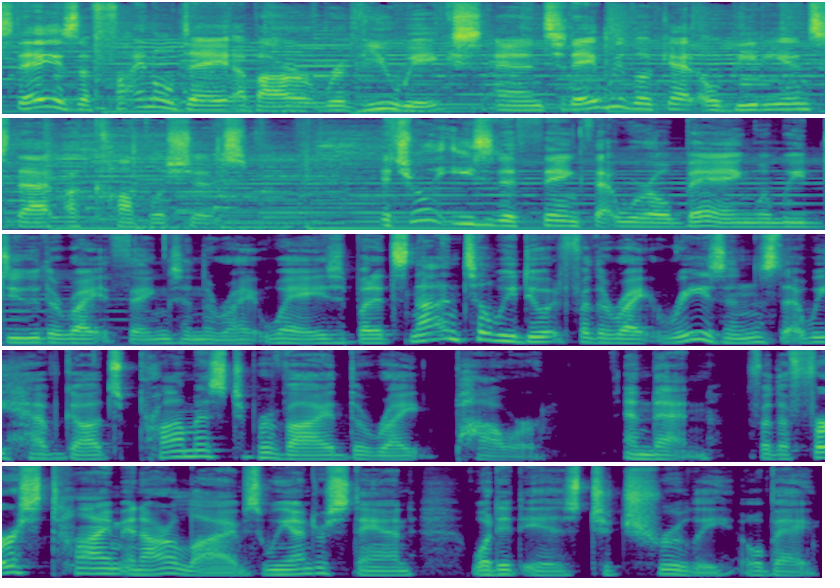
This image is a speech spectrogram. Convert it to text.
Today is the final day of our review weeks, and today we look at obedience that accomplishes. It's really easy to think that we're obeying when we do the right things in the right ways, but it's not until we do it for the right reasons that we have God's promise to provide the right power. And then, for the first time in our lives, we understand what it is to truly obey.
